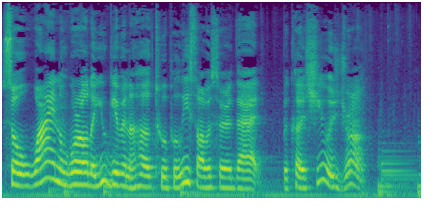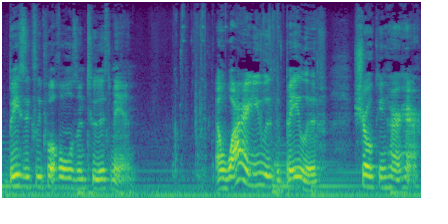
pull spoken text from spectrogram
So why in the world are you giving a hug to a police officer that because she was drunk basically put holes into this man? And why are you as the bailiff stroking her hair?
